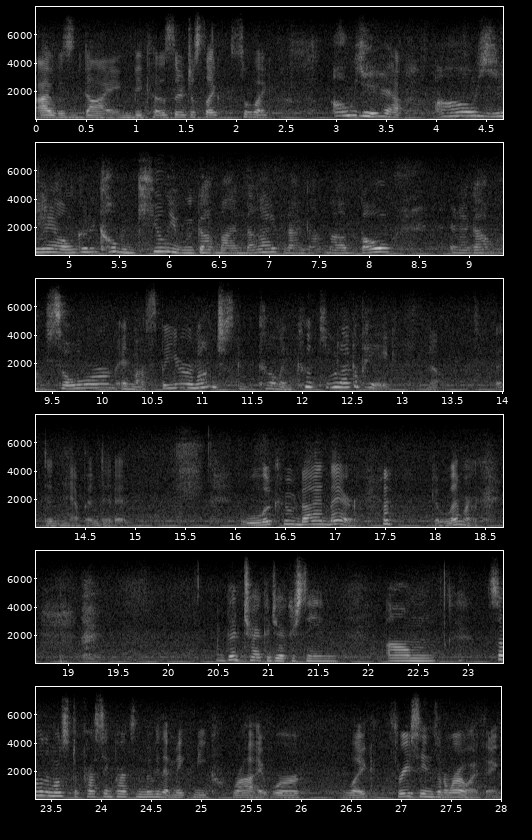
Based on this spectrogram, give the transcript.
I was dying because they're just like so like, "Oh yeah, oh yeah, I'm gonna come and kill you. We got my knife and I got my bow." And I got my sword and my spear, and I'm just gonna come and cook you like a pig. No, that didn't happen, did it? Look who died there. Glimmer. A good tracker jacker scene. Um, some of the most depressing parts of the movie that make me cry were like three scenes in a row, I think.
